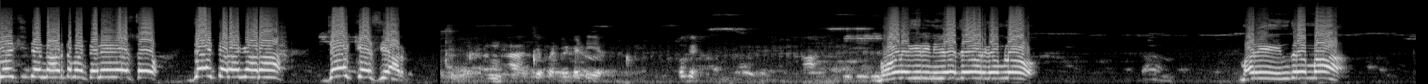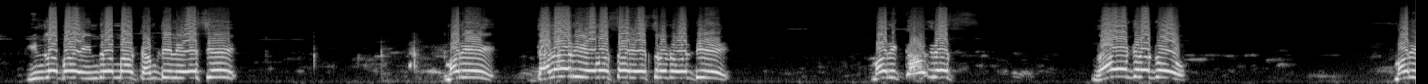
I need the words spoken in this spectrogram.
చేర్చించండి అర్థమని తెలియజేస్తూ జై తెలంగాణ జై కేసీఆర్. భువనగిరి నియోజకవర్గంలో మరి ఇంద్రమ్మ ఇండ్లపై ఇంద్రమ్మ కమిటీలు వేసి మరి దళారీ వ్యవస్థ చేస్తున్నటువంటి మరి కాంగ్రెస్ నాయకులకు మరి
